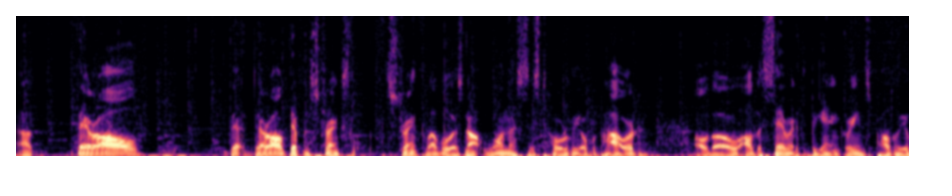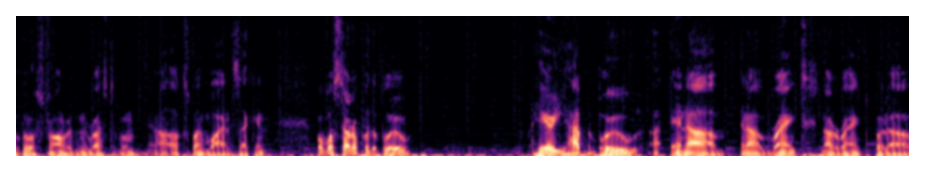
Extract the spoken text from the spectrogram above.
Uh, they're all they're, they're all different strengths strength level. There's not one that's just totally overpowered. Although I'll just say right at the beginning, green's probably a little stronger than the rest of them, and I'll explain why in a second. But we'll start off with the blue. Here you have the blue uh, in a in a ranked, not a ranked, but a,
